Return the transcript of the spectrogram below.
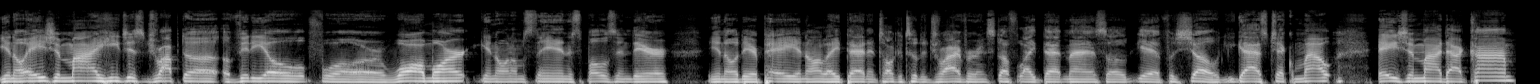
you know, Asian Mai. He just dropped a, a video for Walmart. You know what I'm saying? Exposing their, you know, their pay and all like that, and talking to the driver and stuff like that, man. So yeah, for sure, you guys check them out. AsianMai.com.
